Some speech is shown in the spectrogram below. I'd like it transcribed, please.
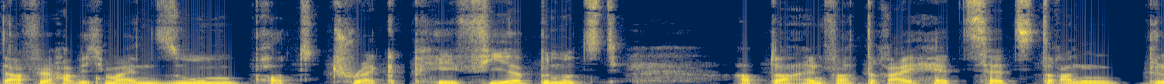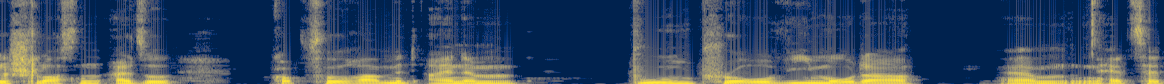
Dafür habe ich meinen Zoom PodTrack P4 benutzt. Hab da einfach drei Headsets dran geschlossen, also Kopfhörer mit einem Boom Pro V-Moda ähm, Headset.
